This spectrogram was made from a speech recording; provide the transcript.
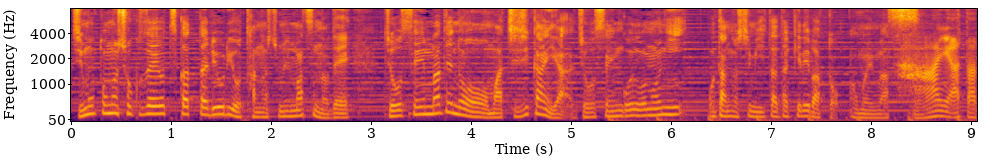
地元の食材を使った料理を楽しめますので乗船までの待ち時間や乗船後のにお楽しみいただければと思います。はい温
